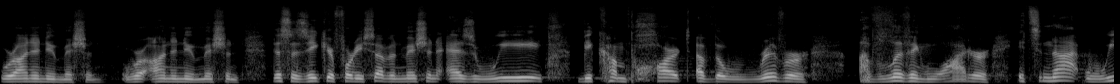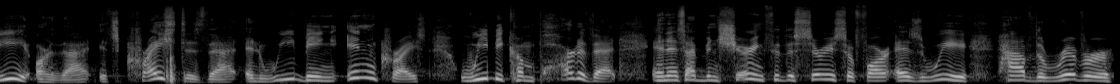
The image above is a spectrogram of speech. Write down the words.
we're on a new mission. We're on a new mission. This Ezekiel 47 mission as we become part of the river of living water. It's not we are that, it's Christ is that. And we being in Christ, we become part of that. And as I've been sharing through this series so far, as we have the river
